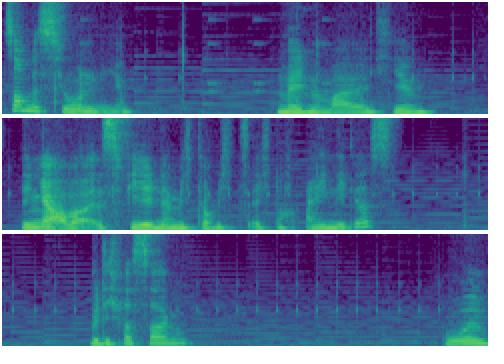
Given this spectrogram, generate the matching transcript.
So, Mission? Nee. Melden wir mal hier Dinge, aber es fehlt nämlich, glaube ich, jetzt echt noch einiges. Würde ich fast sagen. Wohl.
